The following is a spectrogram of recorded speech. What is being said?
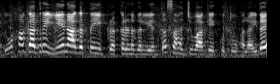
ಇದು. ಹಾಗಾದ್ರೆ ಏನಾಗತ್ತೆ ಈ ಪ್ರಕರಣದಲ್ಲಿ ಅಂತ ಸಹಜವಾಗಿ ಕುತೂಹಲ ಇದೆ.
